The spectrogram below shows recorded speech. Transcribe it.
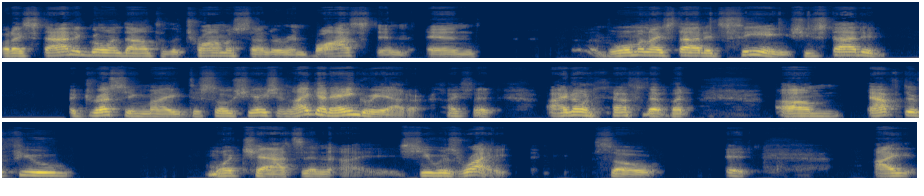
But I started going down to the trauma center in Boston, and the woman I started seeing, she started addressing my dissociation. And I got angry at her. I said, I don't have that, but um, after a few more chats, and I, she was right. So it, I,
